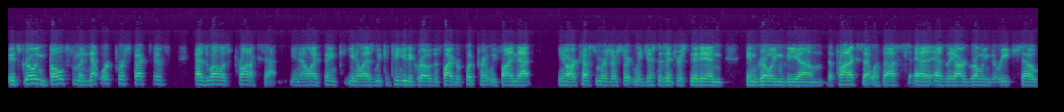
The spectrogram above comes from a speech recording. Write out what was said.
it's growing both from a network perspective as well as product set. You know, I think you know as we continue to grow the fiber footprint, we find that you know our customers are certainly just as interested in in growing the um, the product set with us as, as, they are growing the reach. So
